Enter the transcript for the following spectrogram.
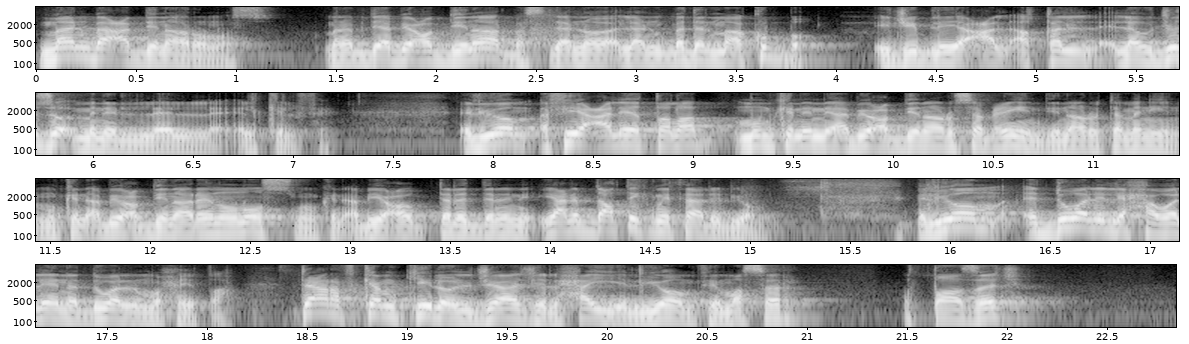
ما انباع بدينار ونص؟ ما أنا بدي أبيعه بدينار بس لأنه لأنه بدل ما أكبه يجيب لي على الأقل لو جزء من ال ال الكلفة. اليوم في عليه طلب ممكن إني أبيعه بدينار و70 دينار و80 ممكن أبيعه بدينارين ونص ممكن أبيعه بثلاث دنانير. يعني بدي أعطيك مثال اليوم. اليوم الدول اللي حوالينا الدول المحيطة تعرف كم كيلو الدجاج الحي اليوم في مصر؟ الطازج.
